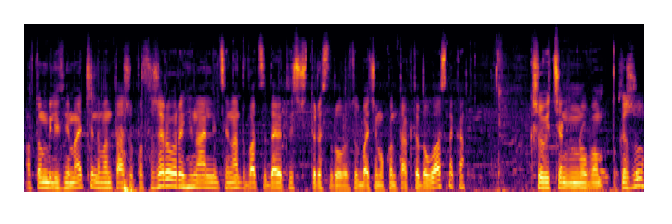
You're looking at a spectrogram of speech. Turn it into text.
автомобіль з Німеччини, вантажу пасажиру оригінальний, ціна 29 400 доларів. Тут бачимо контакти до власника. Якщо відчинено вам покажу.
